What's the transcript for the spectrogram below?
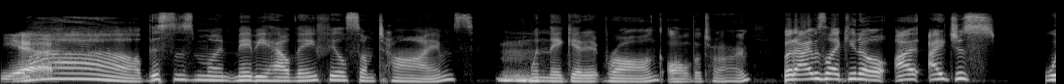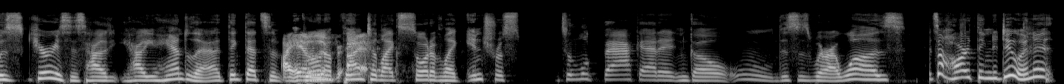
Yeah. Wow. This is my, maybe how they feel sometimes mm. when they get it wrong all the time. But I was like, you know, I, I just, was curious as how how you handle that. I think that's a grown up thing I, to like sort of like interest to look back at it and go, "Ooh, this is where I was." It's a hard thing to do, isn't it?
